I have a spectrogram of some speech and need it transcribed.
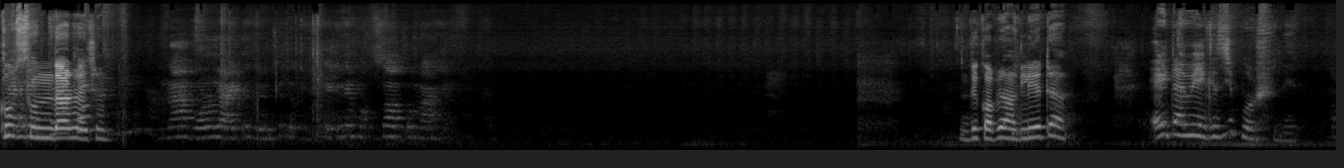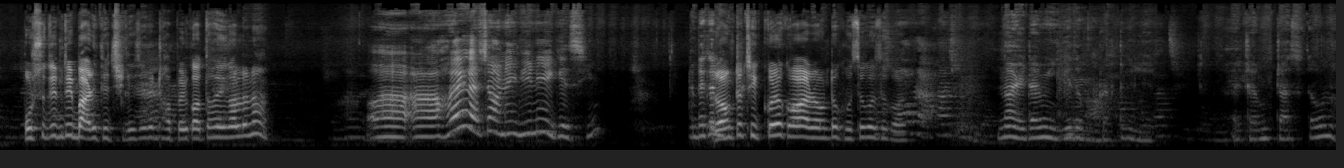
খুব সুন্দর হয়েছে। দিদি কবে আঁকলি এটা? এইটা আমি এঁকেছি পরশু দিন পরশু দিন তুই বাড়িতে ছিলিস এটা ঢপের কথা হয়ে গেল না? হয়ে গেছে অনেক দিনই এঁকেছি। এটা রংটা ঠিক করে কর রংটা ঘষে ঘষে কর। না এটা আমি এঁকে দেবো প্র্যাকটিক্যালি এটা আমি টাচ দেবো না।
